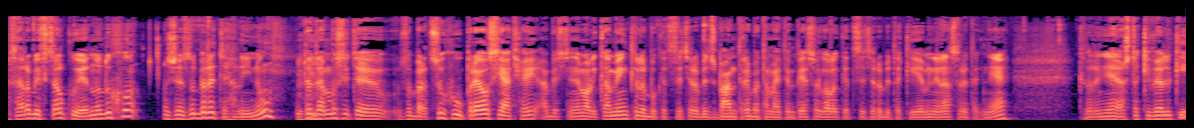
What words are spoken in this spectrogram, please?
sa robí v celku jednoducho, že zoberete hlinu, mm-hmm. teda musíte zobrať suchú, preosiať, hej, aby ste nemali kamienky, lebo keď chcete robiť žbán, treba tam aj ten piesok, ale keď chcete robiť taký jemný nástroj, tak nie ktorý nie je až taký veľký.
